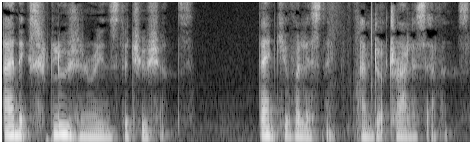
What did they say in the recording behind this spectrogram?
and exclusionary institutions. Thank you for listening. I'm Dr. Alice Evans.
